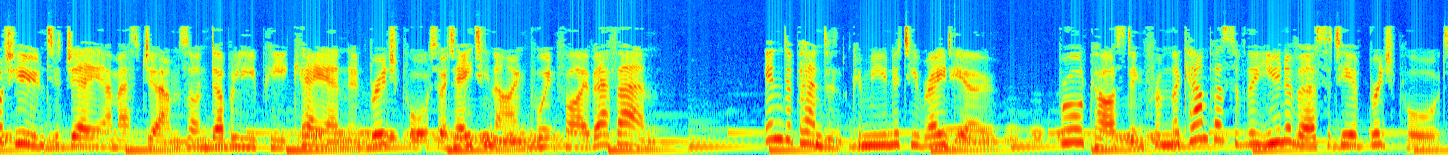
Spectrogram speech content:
You're tuned to JMS Jams on WPKN in Bridgeport at 89.5 FM. Independent Community Radio. Broadcasting from the campus of the University of Bridgeport.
